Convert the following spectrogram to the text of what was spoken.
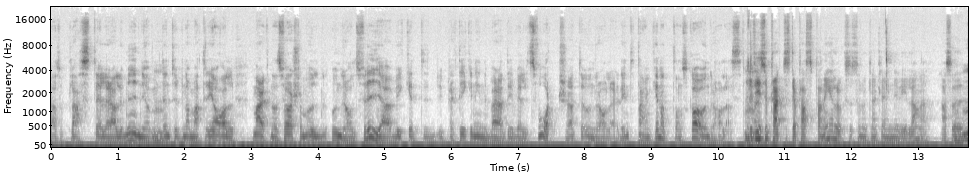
alltså plast eller aluminium. Mm. Den typen av material marknadsförs som underhållsfria, vilket i praktiken innebär att det är väldigt svårt att underhålla det. Det är inte tanken att de ska underhållas. Det finns ju praktiska plastpaneler också som du kan klä in i villan med. Alltså, mm.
